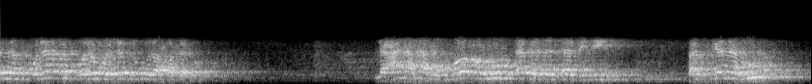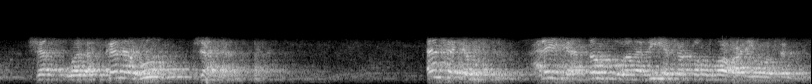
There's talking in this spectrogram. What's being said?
أنه منافق ولم وجدت ملاحظته لعنه الله أبد الآبدين. فأسكنه وأسكنه جهنم. أنت كمسلم عليك أن تنصر نبيك صلى الله عليه وسلم.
